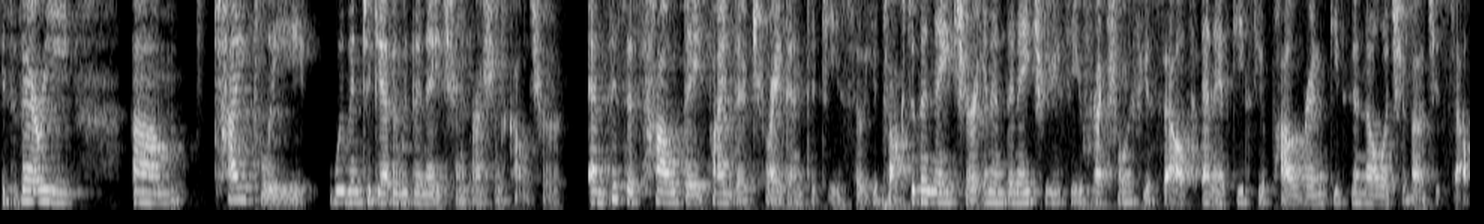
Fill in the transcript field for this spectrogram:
is very um, tightly woven together with the nature and Russian culture. And this is how they find their true identity. So you talk to the nature, and in the nature, you see a fraction of yourself, and it gives you power and gives you knowledge about yourself.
